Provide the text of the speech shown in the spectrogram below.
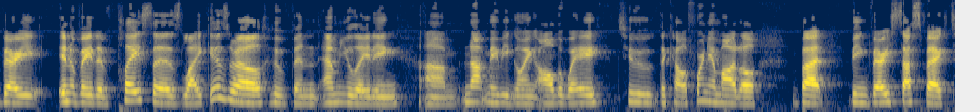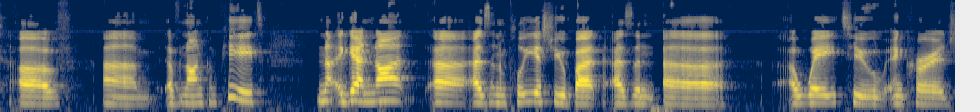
very innovative places like Israel who've been emulating, um, not maybe going all the way to the California model, but being very suspect of, um, of non-compete, again, not uh, as an employee issue, but as an, uh, a way to encourage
